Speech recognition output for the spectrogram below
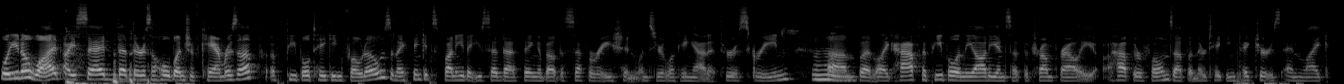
Well, you know what? I said that there's a whole bunch of cameras up of people taking photos, and I think it's funny that you said that thing about the separation once you're looking at it through a screen. Mhm. Um, but like half the people in the audience at the Trump rally have their phones up and they're taking pictures, and like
